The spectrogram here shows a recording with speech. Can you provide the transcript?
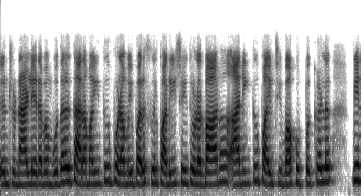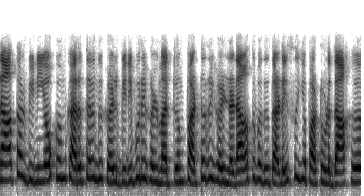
இன்று நள்ளிரவு முதல் தரம் ஐந்து புலமை பரிசில் பரீட்சை தொடர்பான அனைத்து பயிற்சி வகுப்புகள் வினாத்தாள் விநியோகம் கருத்தரங்குகள் விரிவுரைகள் மற்றும் பட்டறைகள் நடாத்துவது தடை செய்யப்பட்டுள்ளதாக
